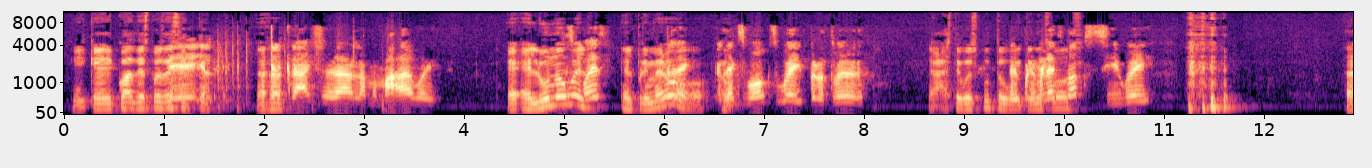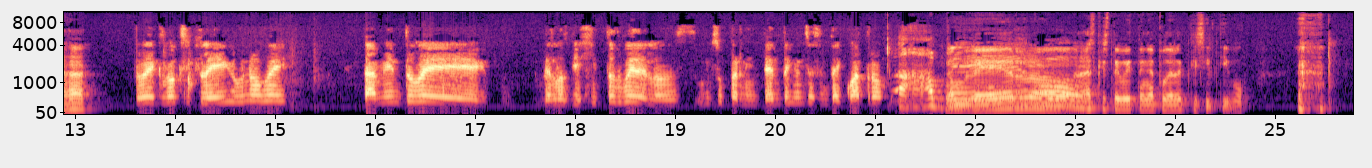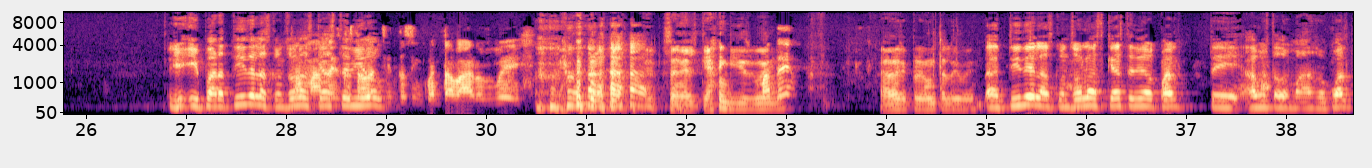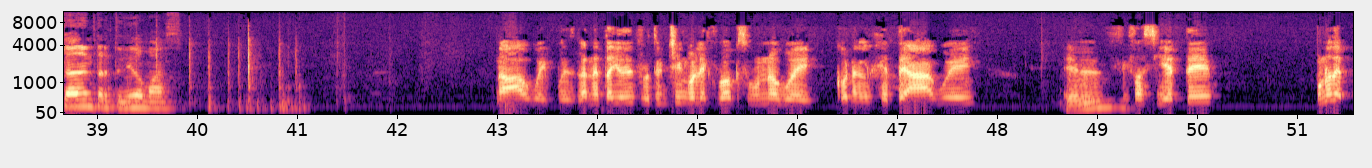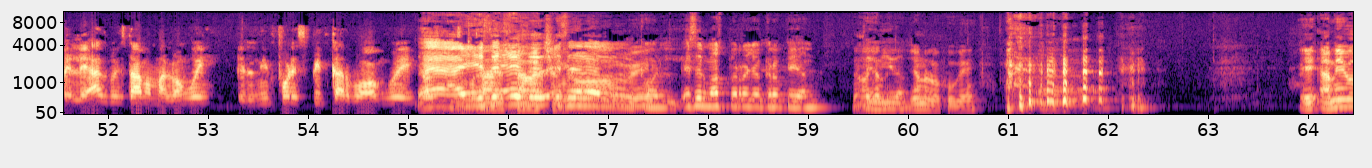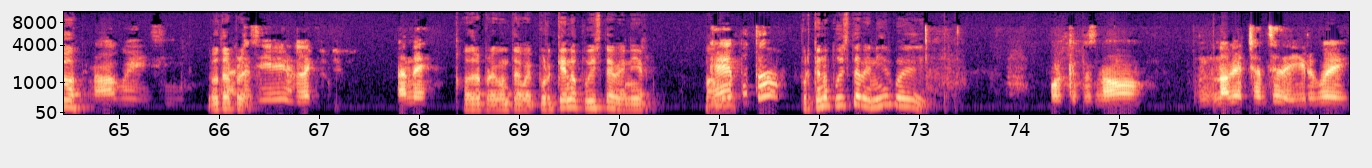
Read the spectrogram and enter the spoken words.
¿Y qué, cuál después de ese? El, Ajá. el Crash era la mamada, güey. ¿E- ¿El 1, güey? ¿El, primero? El, o- el Xbox, güey, pero tuve... Ah, este güey es puto, güey. ¿El primer Xbox. Xbox? Sí, güey. Ajá. Tuve Xbox y Play 1, güey. También tuve de los viejitos, güey, de los un Super Nintendo y un 64. Ah, perro. ah, es que este güey tenía poder adquisitivo. Y, y para ti de las No consolas que has tenido... 150 varos, güey. Pues en el tianguis, güey. ¿Mande? A ver, pregúntale, güey. A ti de las consolas que has tenido, ¿cuál te ha gustado más o cuál te ha entretenido más? No, güey, pues la neta yo disfruté un chingo el Xbox 1, güey. Con el GTA, güey. El Mm. FIFA 7. Uno de peleas, güey, estaba mamalón, güey. El Need for Speed Carbón, güey. Ay, Ah, ese, ese, ese era el, es el más perro yo creo que han No, yo, tenido. yo no lo jugué. Ah, Eh, amigo, No, güey, sí. Otra La pre- neta sí, le... ¿Dónde? otra pregunta, güey. ¿Por qué no pudiste venir? ¿Qué, puto? ¿Por qué no pudiste venir, güey? Porque pues no... No había chance de ir, güey.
